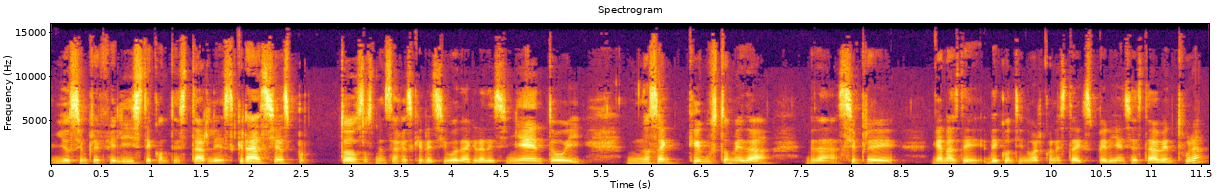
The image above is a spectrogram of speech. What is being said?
Yo siempre feliz de contestarles. Gracias por todos los mensajes que recibo de agradecimiento y no sé qué gusto me da. Me da siempre ganas de, continuar con esta experiencia, esta aventura.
